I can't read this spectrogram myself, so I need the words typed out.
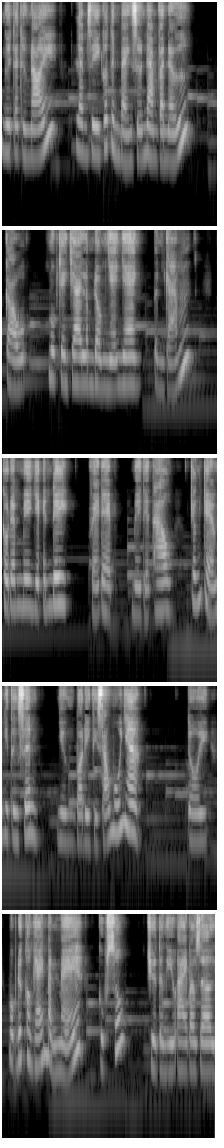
Người ta thường nói, làm gì có tình bạn giữa nam và nữ. Cậu, một chàng trai lâm đồng nhẹ nhàng, tình cảm. Cậu đam mê nhạc indie, vẻ đẹp, mê thể thao, trấn trẻo như thư sinh, nhưng body thì sáu múi nha. Tôi, một đứa con gái mạnh mẽ, cục xúc, chưa từng yêu ai bao giờ,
